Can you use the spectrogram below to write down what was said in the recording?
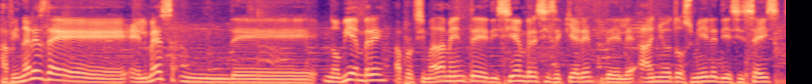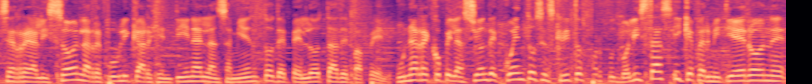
A finales del el mes mm, de noviembre, aproximadamente diciembre, si se quiere, del año 2016, se realizó en la República Argentina el lanzamiento de Pelota de Papel, una recopilación de cuentos escritos por futbolistas y que permitieron eh,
